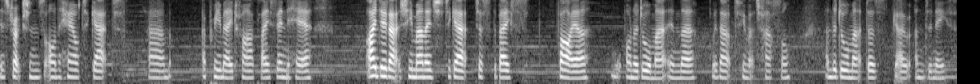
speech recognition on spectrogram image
instructions on how to get um, a pre-made fireplace in here. I did actually manage to get just the base fire on a doormat in there without too much hassle and the doormat does go underneath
